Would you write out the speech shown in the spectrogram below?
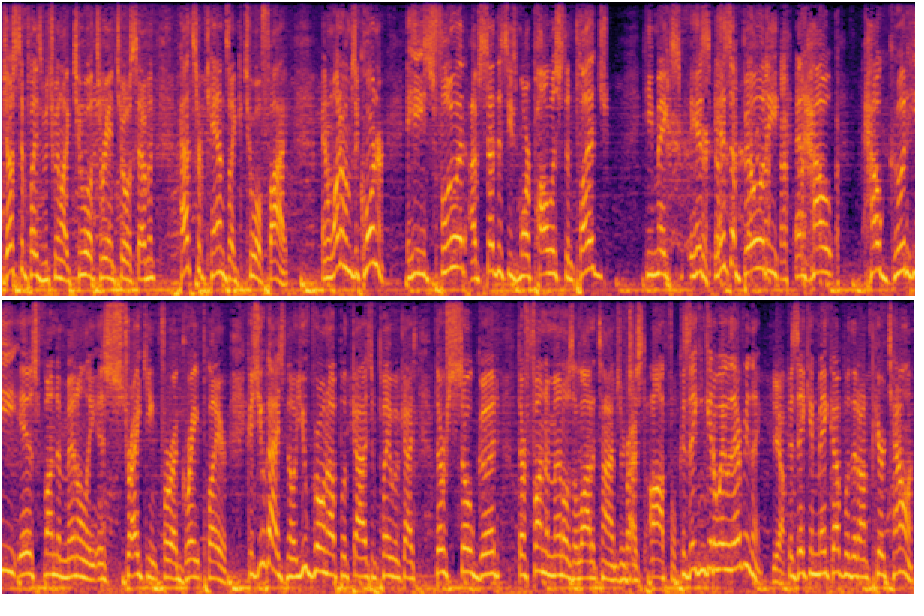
Justin plays between like 203 and 207. Pat Surtain's like 205. And one of them's a corner. He's fluid. I've said this, he's more polished than Pledge. He makes his his ability and how how good he is fundamentally is striking for a great player. Because you guys know you've grown up with guys and played with guys. They're so good. Their fundamentals a lot of times are just awful because they can get away with everything. Yeah. Because they can make up with it on pure talent.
